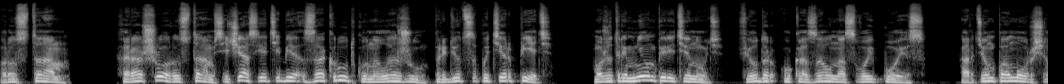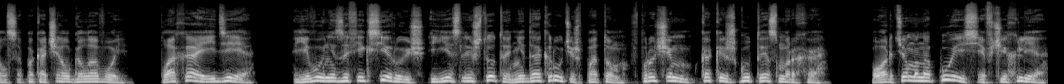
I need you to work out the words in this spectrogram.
«Рустам». «Хорошо, Рустам, сейчас я тебе закрутку наложу, придется потерпеть. Может, ремнем перетянуть?» Федор указал на свой пояс. Артем поморщился, покачал головой. «Плохая идея. Его не зафиксируешь, и если что-то, не докрутишь потом. Впрочем, как и жгут эсмарха. У Артема на поясе, в чехле,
